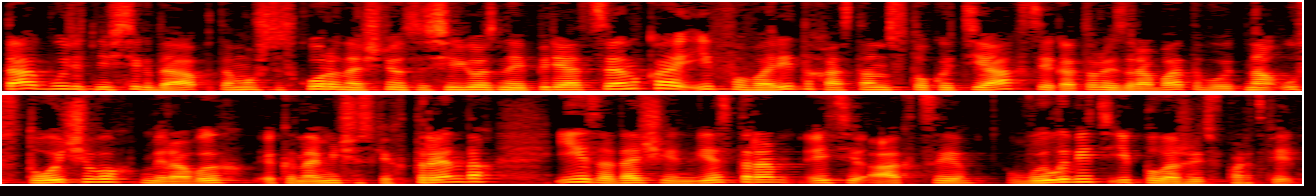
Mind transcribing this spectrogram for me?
так будет не всегда, потому что скоро начнется серьезная переоценка, и в фаворитах останутся только те акции, которые зарабатывают на устойчивых мировых экономических трендах, и задача инвестора эти акции выловить и положить в портфель.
